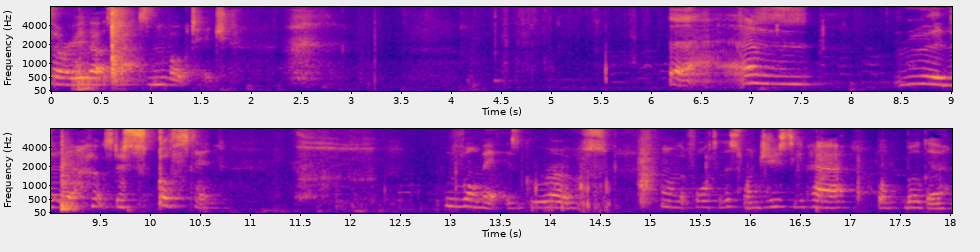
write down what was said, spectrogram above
Sorry, that's maximum voltage. That's disgusting. Vomit is gross. Oh, I look forward to this one. Juicy pear or booger.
